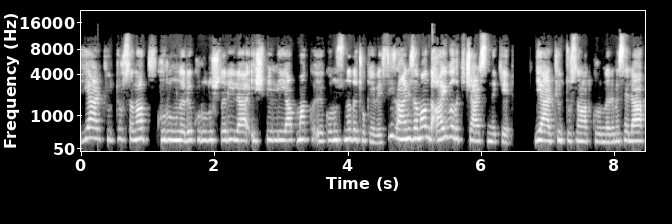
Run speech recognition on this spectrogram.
diğer kültür sanat kurumları, kuruluşlarıyla işbirliği yapmak e, konusunda da çok hevesliyiz. Aynı zamanda Ayvalık içerisindeki diğer kültür sanat kurumları mesela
